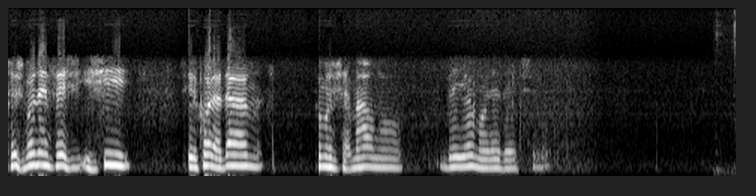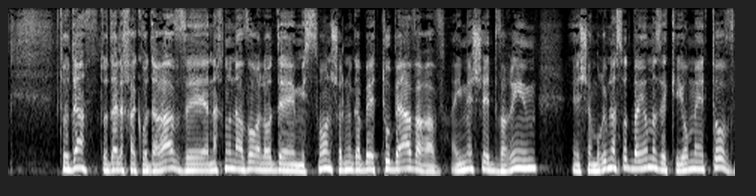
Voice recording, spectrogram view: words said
חשבון נפש אישי של כל אדם, כמו שאמרנו, ביום הולדת שלו. תודה, תודה לך כבוד הרב, ואנחנו נעבור על עוד אה, מסרון, שואלים לגבי ט"ו באב הרב. האם יש אה, דברים אה, שאמורים לעשות ביום הזה כיום טוב?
